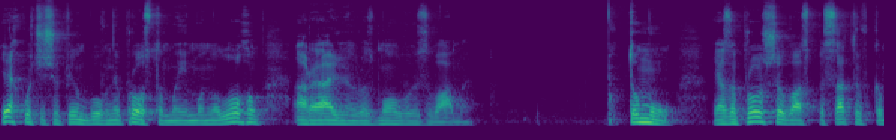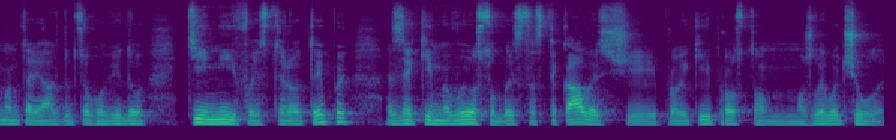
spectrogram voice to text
Я хочу, щоб він був не просто моїм монологом, а реальною розмовою з вами. Тому я запрошую вас писати в коментарях до цього відео ті міфи і стереотипи, з якими ви особисто стикались, чи про які просто можливо чули.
